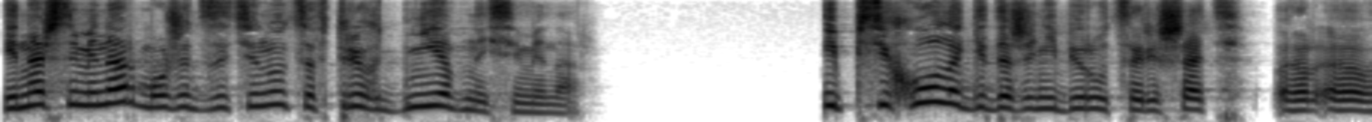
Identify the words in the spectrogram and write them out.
И наш семинар может затянуться в трехдневный семинар. И психологи даже не берутся решать э, э,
